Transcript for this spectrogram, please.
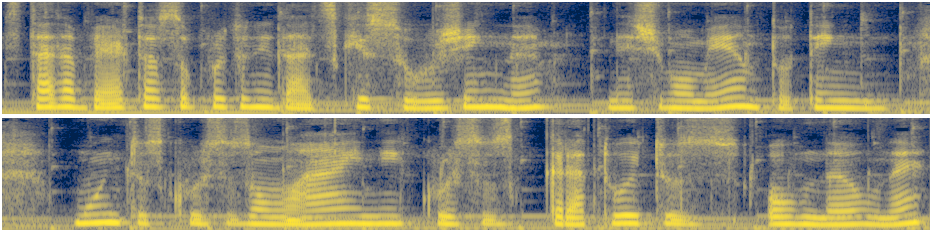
estar aberto às oportunidades que surgem, né? Neste momento tem muitos cursos online, cursos gratuitos ou não, né?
